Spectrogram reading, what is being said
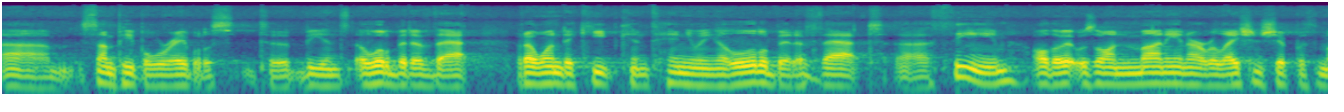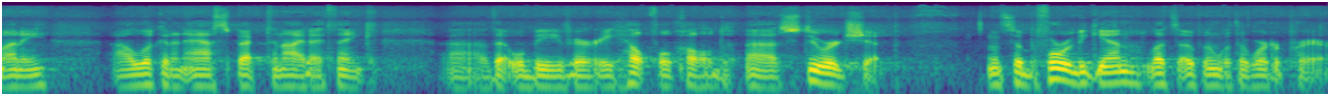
Um, some people were able to, to be in a little bit of that, but I wanted to keep continuing a little bit of that uh, theme, although it was on money and our relationship with money. I'll look at an aspect tonight, I think, uh, that will be very helpful called uh, stewardship. And so before we begin, let's open with a word of prayer.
